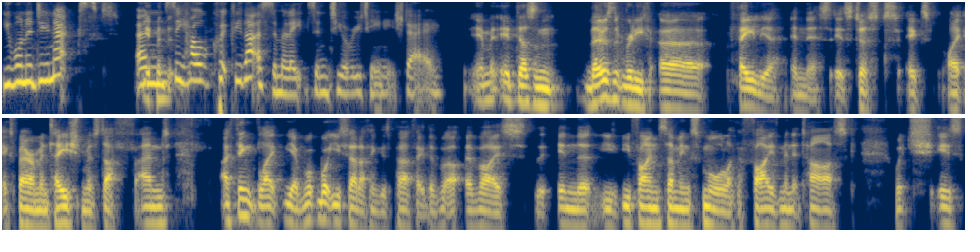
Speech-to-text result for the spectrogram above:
you want to do next and yeah, see how quickly that assimilates into your routine each day. I mean, it doesn't, there isn't really uh, failure in this. It's just ex- like experimentation with stuff. And I think, like, yeah, what you said, I think is perfect advice in that you, you find something small, like a five minute task, which is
